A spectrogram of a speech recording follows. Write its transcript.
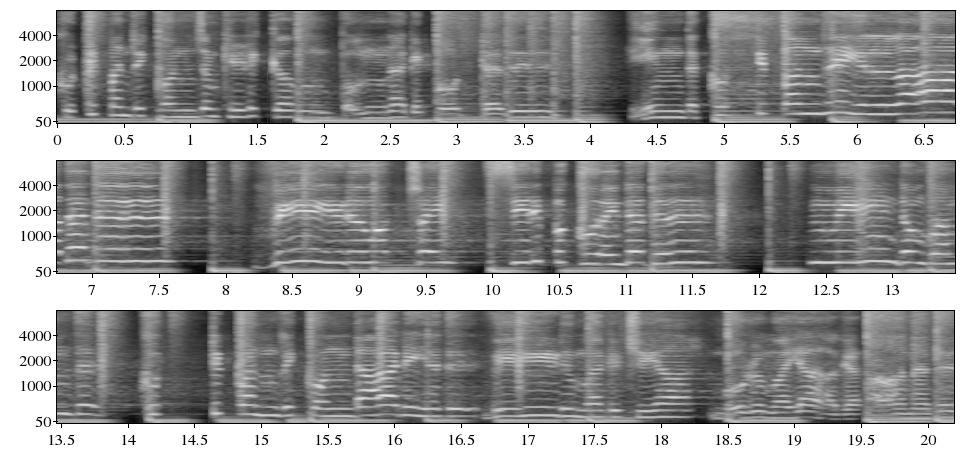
குட்டி பன்றி கொஞ்சம் கிழிக்கவும் புன்னகை போட்டது. இந்த குட்டி பன்றி இல்லாதது. வீடு ஒற்றை சிரிப்பு குறைந்தது. மீண்டும் வந்து பன்றி கொண்டாடியது வீடு மகிழ்ச்சியா முழுமையாக ஆனது.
